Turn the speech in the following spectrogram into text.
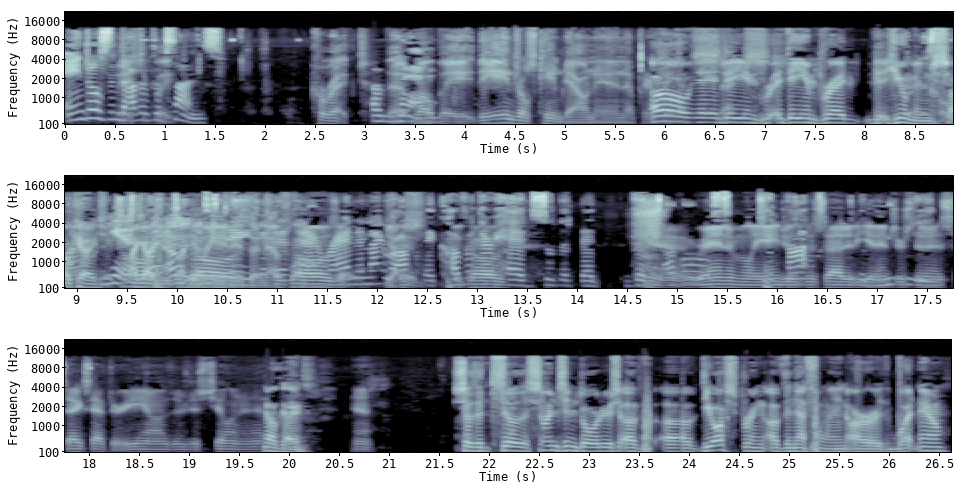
angels and daughters of sons. correct. Of The- well, the the angels came down and apparently Oh, they they, sex. they inbred the humans. Okay, Yes, I got you. I got they you. Created the did it in and Iraq. Yes. They covered their heads so that the the Yeah, devils randomly angels decided to get the interested in sex after eons of just chilling in heaven. Okay. Yeah. So the so the sons and daughters of of the offspring of the Nephilim are what now?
